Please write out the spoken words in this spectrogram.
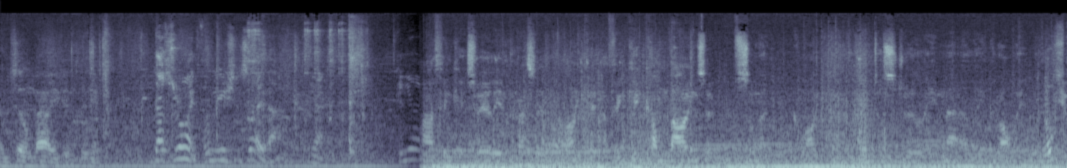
Until now you didn't, did you? That's right. Funny you should say that. Yeah. I think it's really impressive. I like it. I think it combines a something quite industrially, metally, grotty with you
